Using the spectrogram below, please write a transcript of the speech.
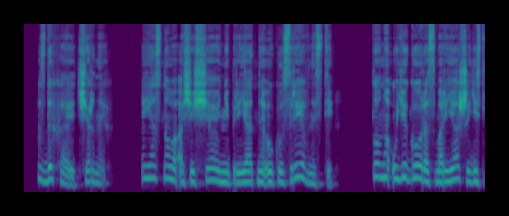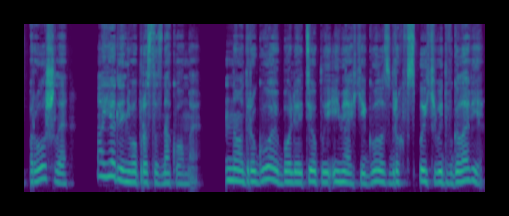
— вздыхает Черных. Я снова ощущаю неприятный укус ревности, словно у Егора с Марьяшей есть прошлое, а я для него просто знакомая. Но другой, более теплый и мягкий голос вдруг вспыхивает в голове.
